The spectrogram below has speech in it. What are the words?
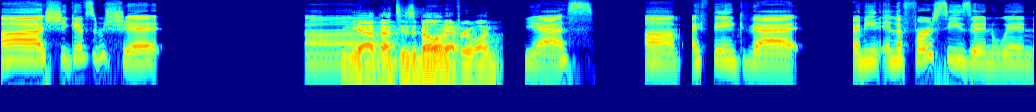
Uh, she gives him shit. Yeah, Um that's Isabel and everyone. Yes. Um, I think that I mean, in the 1st season when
